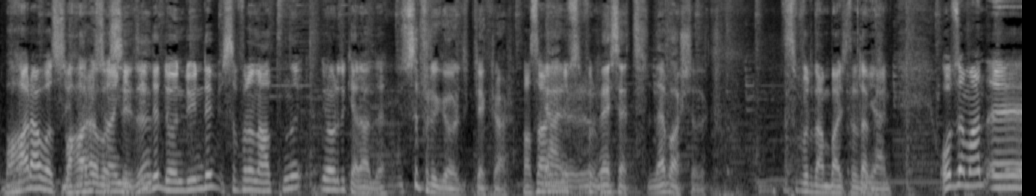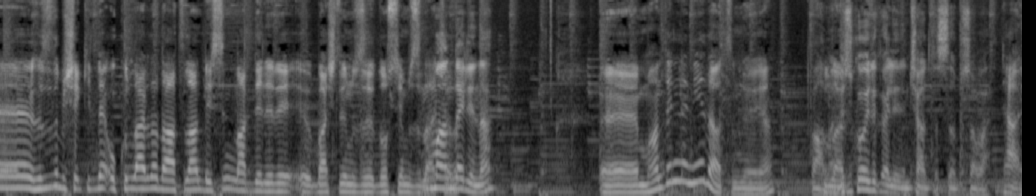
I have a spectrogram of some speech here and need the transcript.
Bahar havası. Bahar Sen havasıydı. gittiğinde döndüğünde sıfırın altını gördük herhalde. Sıfırı gördük tekrar. Pazar yani sıfır resetle başladık. Sıfırdan başladın Tabii. yani. O zaman e, hızlı bir şekilde okullarda dağıtılan besin maddeleri e, başlığımızı, dosyamızı da açalım. Mandalina. E, mandalina niye dağıtılmıyor ya? Vallahi biz koyduk Ali'nin çantasına bu sabah. Ya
